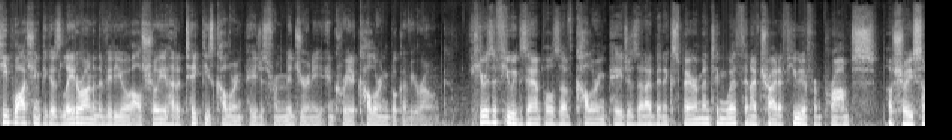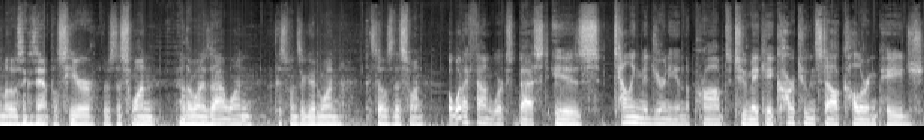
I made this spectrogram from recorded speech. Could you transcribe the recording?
Keep watching because later on in the video, I'll show you how to take these coloring pages from Midjourney and create a coloring book of your own. Here's a few examples of coloring pages that I've been experimenting with, and I've tried a few different prompts. I'll show you some of those examples here. There's this one, another one is that one, this one's a good one, and so is this one. But what I found works best is telling Midjourney in the prompt to make a cartoon style coloring page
